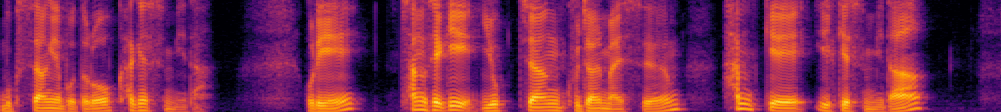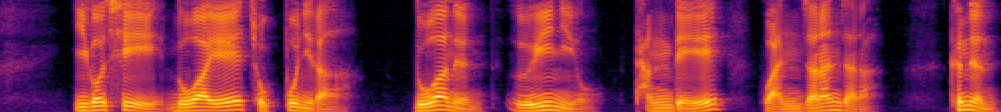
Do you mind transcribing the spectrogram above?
묵상해 보도록 하겠습니다. 우리 창세기 6장 9절 말씀 함께 읽겠습니다. 이것이 노아의 족본이라. 노아는 의인이요. 당대의 완전한 자라. 그는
